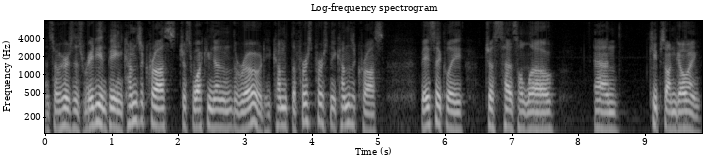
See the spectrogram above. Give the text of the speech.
And so here's this radiant being. Comes across just walking down the road. He comes, the first person he comes across basically just says hello and keeps on going,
